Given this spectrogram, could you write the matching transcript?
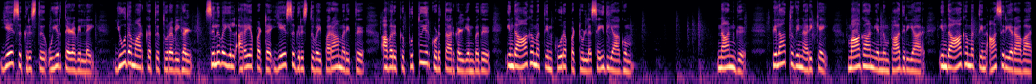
இயேசு கிறிஸ்து உயிர்த்தெழவில்லை யூத மார்க்கத்து துறவிகள் சிலுவையில் அறையப்பட்ட இயேசு கிறிஸ்துவை பராமரித்து அவருக்கு புத்துயிர் கொடுத்தார்கள் என்பது இந்த ஆகமத்தின் கூறப்பட்டுள்ள செய்தியாகும். நான்கு. பிலாத்துவின் அறிக்கை. மாகான் என்னும் பாதிரியார் இந்த ஆகமத்தின் ஆசிரியராவார்.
